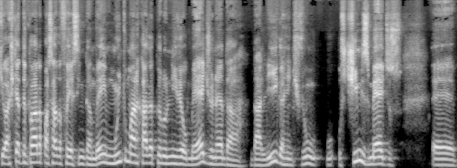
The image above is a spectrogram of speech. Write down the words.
que eu acho que a temporada passada foi assim também, muito marcada pelo nível médio né, da, da liga. A gente viu os times médios é,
